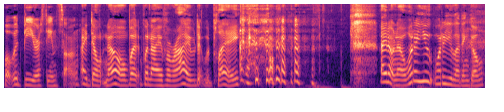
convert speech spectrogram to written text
What would be your theme song? I don't know, but when I've arrived, it would play. I don't know. What are you What are you letting go?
